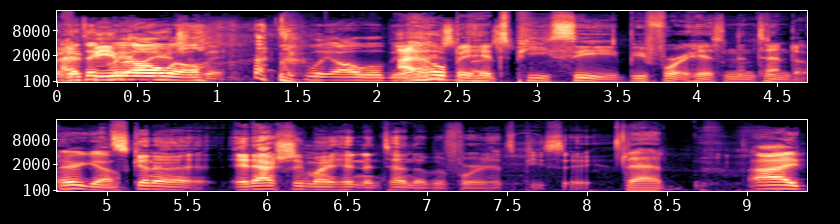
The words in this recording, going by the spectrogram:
I think we really all will. interesting. I think we all will be. I hope it hits PC before it hits Nintendo. There you go. It's gonna. It actually might hit Nintendo before it hits PC. That I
